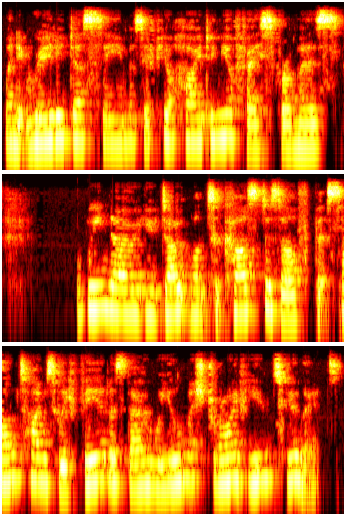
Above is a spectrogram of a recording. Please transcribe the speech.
when it really does seem as if you're hiding your face from us. We know you don't want to cast us off, but sometimes we feel as though we almost drive you to it.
